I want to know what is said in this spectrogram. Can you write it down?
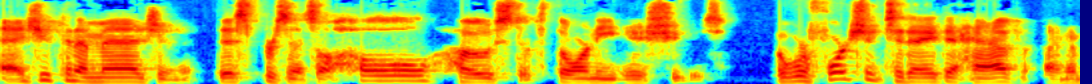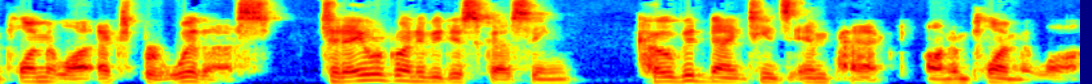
As you can imagine, this presents a whole host of thorny issues. But we're fortunate today to have an employment law expert with us. Today, we're going to be discussing COVID 19's impact on employment law.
